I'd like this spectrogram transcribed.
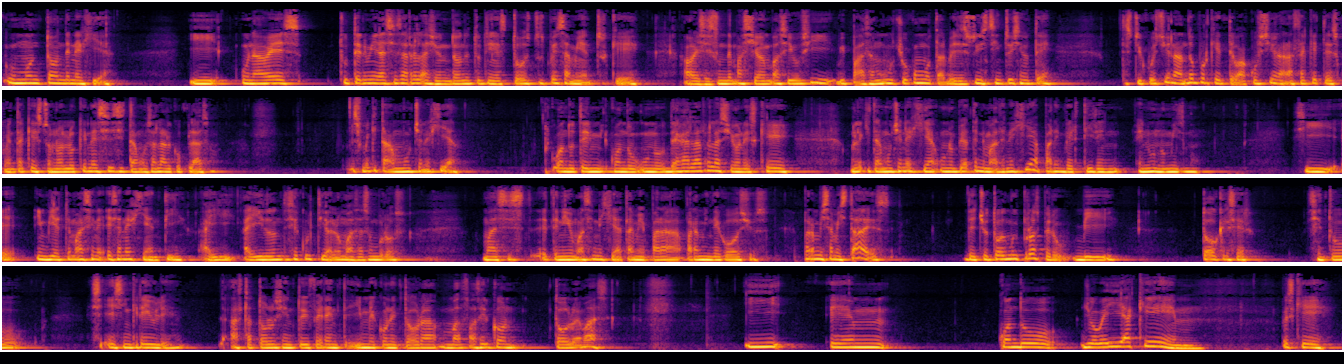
Un montón de energía. Y una vez tú terminas esa relación donde tú tienes todos tus pensamientos que a veces son demasiado invasivos y, pasa mucho como tal vez es tu instinto diciéndote te estoy cuestionando porque te va a cuestionar hasta que te des cuenta que esto no es lo que necesitamos a largo plazo. Eso me quitaba mucha energía. Cuando, cuando uno deja las relaciones que uno le quita mucha energía, uno empieza a tener más energía para invertir en, en uno mismo si eh, invierte más en esa energía en ti, ahí, ahí donde se cultiva lo más asombroso. Más, he tenido más energía también para, para mis negocios, para mis amistades. De hecho, todo es muy próspero. Vi todo crecer. Siento, es, increíble. Hasta todo lo siento diferente y me conecto ahora más fácil con todo lo demás. Y em, cuando yo veía que, pues que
